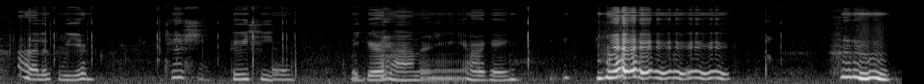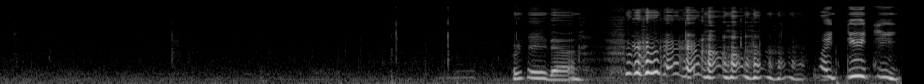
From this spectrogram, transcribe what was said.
that looks weird. Tushy. Tushy. The girl hand me. Okay. okay then. My Tushy.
